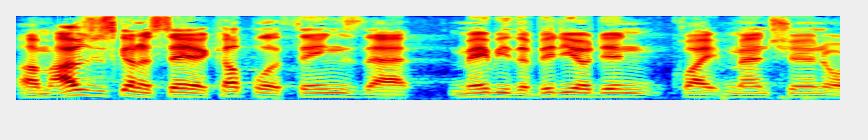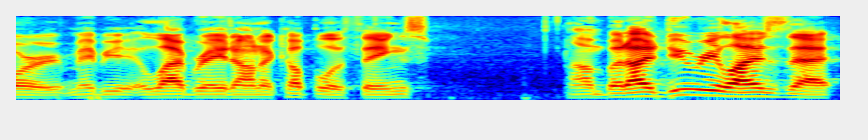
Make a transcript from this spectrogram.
Um, I was just going to say a couple of things that maybe the video didn't quite mention, or maybe elaborate on a couple of things. Um, but I do realize that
